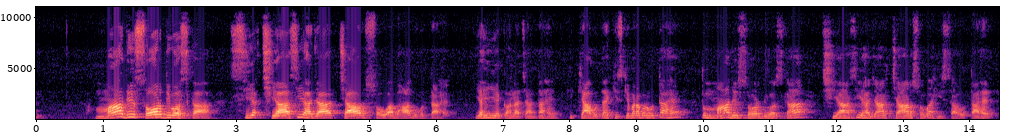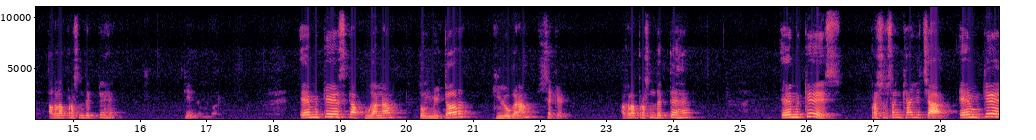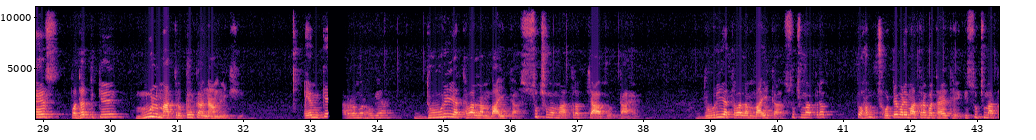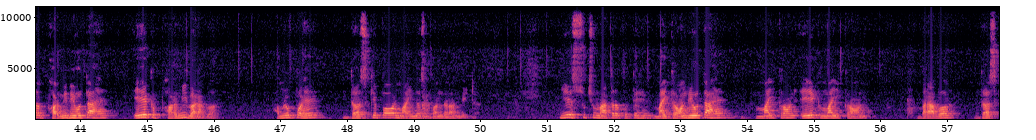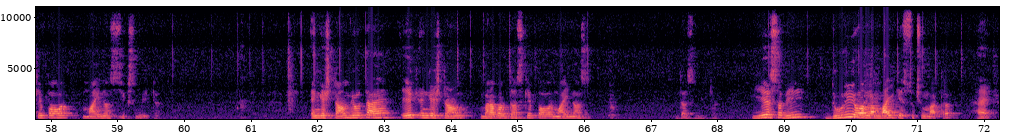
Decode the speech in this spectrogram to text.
माध्य सौर दिवस का छियासी हज़ार चार सौवा भाग होता है। यही ये कहना चाहता है कि क्या होता है, किसके बराबर होता है? तो माध्य सौर दिवस का छियासी हज़ार चार सौवा हिस्सा होता है। अगला प्रश्न देखते हैं। तीन नंबर। एम के एस का पूरा नाम तो मीटर किलोग्राम सेकेंड। अगला प्रश्न देखते हैं। एम के एस प्रश्न संख्या ये चार। एम के एस पद्धति के मूल मात्रकों का नाम लिखिए। एम के चार नंबर हो गया। दूरी अथवा लंबाई का सूक्ष्म मात्रक क्या होता है? दूरी अथवा लंबाई का सूक्ष्म मात्रक तो हम छोटे बड़े मात्रक बताए थे कि सूक्ष्म मात्रक फर्मी भी होता है। एक फर्मी बराबर, हम लोग पढ़े दस के पावर माइनस पंद्रह मीटर। ये सूक्ष्म मात्रक होते हैं। माइक्रॉन भी होता है। माइक्रॉन एक, माइक्रॉन बराबर दस के power minus six metre. Angstrom भी होता है। एक एंगस्ट्राम बराबर दस के पावर माइनस दस मीटर। ये सभी दूरी और लंबाई के सूक्ष्म मात्रक हैं।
